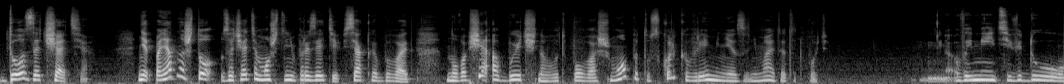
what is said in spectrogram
до зачатия. Нет, понятно, что зачатие может и не произойти, всякое бывает. Но вообще обычно, вот по вашему опыту, сколько времени занимает этот путь? Вы имеете в виду...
